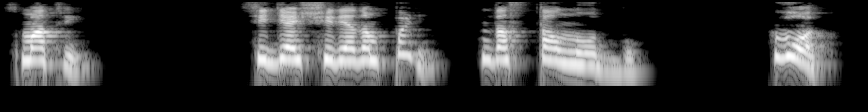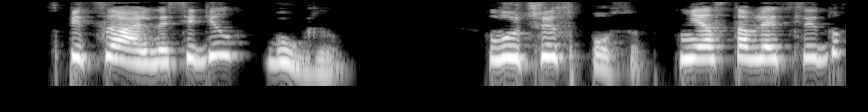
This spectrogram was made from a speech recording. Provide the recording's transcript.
Смотри». Сидящий рядом парень достал ноутбук. Вот, специально сидел, гуглил. Лучший способ не оставлять следов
